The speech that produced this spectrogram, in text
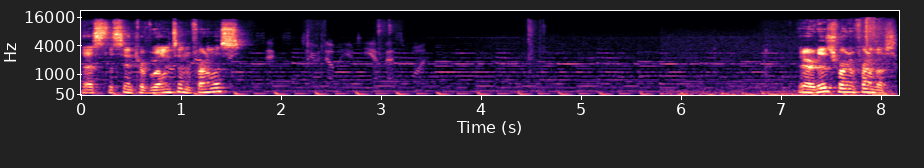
That's the centre of Wellington in front of us. There it is, right in front of us.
